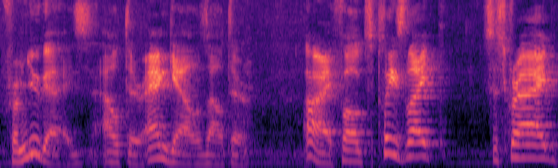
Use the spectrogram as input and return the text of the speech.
from you guys out there and gals out there. All right, folks. Please like, subscribe,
